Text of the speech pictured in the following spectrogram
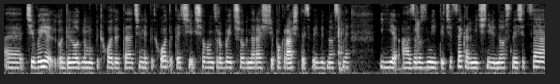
е, чи ви один одному підходите, чи не підходите, чи що вам зробити, щоб нарешті покращити свої відносини і зрозуміти, чи це кармічні відносини, чи це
